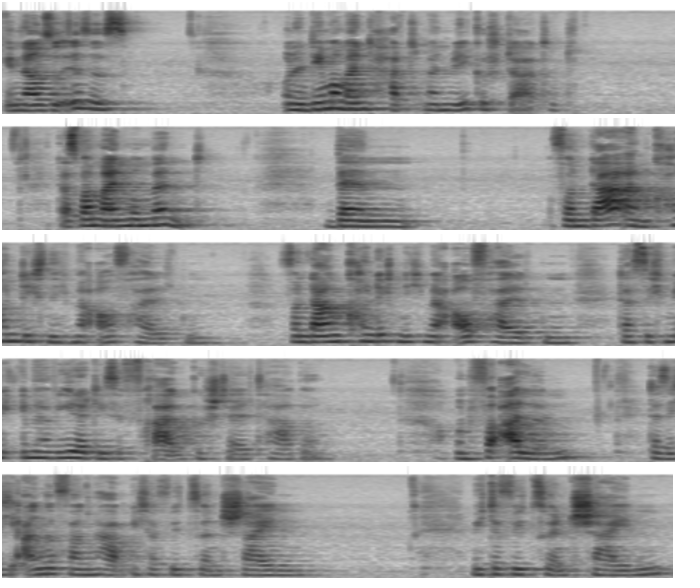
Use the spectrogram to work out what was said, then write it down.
Genau so ist es. Und in dem Moment hat mein Weg gestartet. Das war mein Moment. Denn von da an konnte ich es nicht mehr aufhalten. Von da an konnte ich nicht mehr aufhalten, dass ich mir immer wieder diese Frage gestellt habe. Und vor allem, dass ich angefangen habe, mich dafür zu entscheiden. Mich dafür zu entscheiden,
